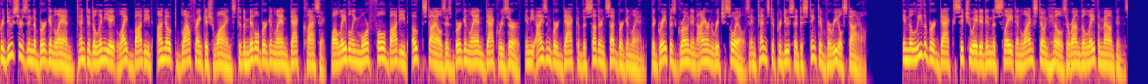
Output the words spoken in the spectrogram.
Producers in the Burgenland tend to delineate light-bodied, unoaked Blaufränkisch wines to the Mittelburgenland DAC Classic, while labeling more full-bodied, oaked styles as Burgenland DAC Reserve. In the Eisenberg DAC of the southern Sudburgenland, the grape is grown in iron-rich soils and tends to produce a distinctive varietal style. In the Leithaberg DAC situated in the slate and limestone hills around the Leitha Mountains,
